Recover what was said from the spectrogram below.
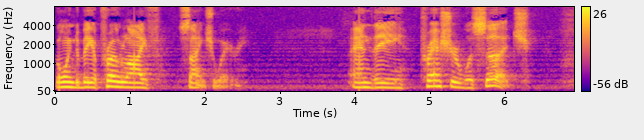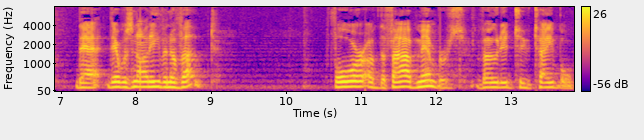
going to be a pro life sanctuary. And the pressure was such that there was not even a vote Four of the five members voted to table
